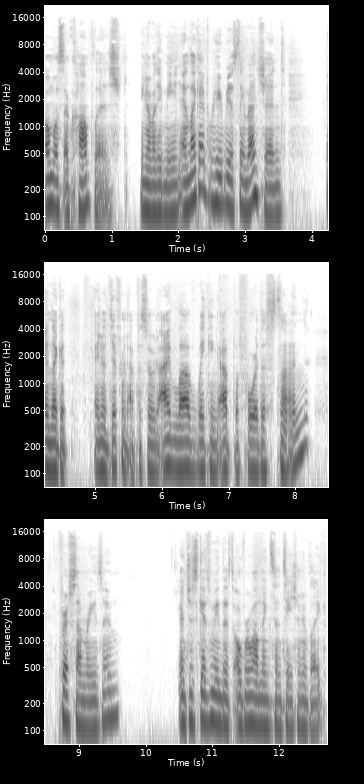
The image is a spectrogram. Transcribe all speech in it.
almost accomplished. You know what I mean? And like I previously mentioned, in like a in a different episode, I love waking up before the sun for some reason. It just gives me this overwhelming sensation of like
